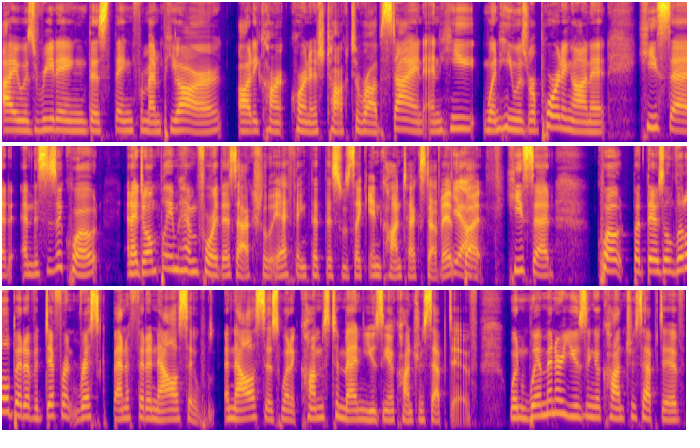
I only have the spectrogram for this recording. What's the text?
I was reading this thing from NPR. Audie Cornish talked to Rob Stein, and he, when he was reporting on it, he said, and this is a quote, and I don't blame him for this actually. I think that this was like in context of it, Yeah. but he said, Quote, but there's a little bit of a different risk benefit analysis analysis when it comes to men using a contraceptive. When women are using a contraceptive,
